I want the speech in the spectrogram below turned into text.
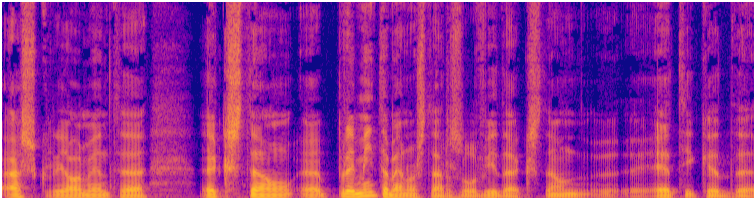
acho que realmente a, a questão, eh, para mim também não está resolvida a questão ética da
